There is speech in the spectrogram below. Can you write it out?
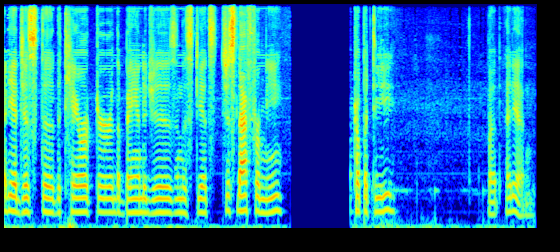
And yeah, just the, the character and the bandages and the skits, just not for me. A cup of tea. But again,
